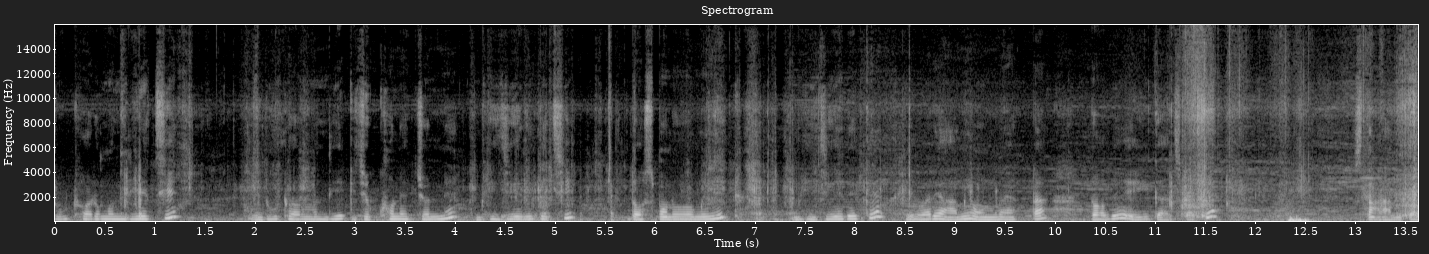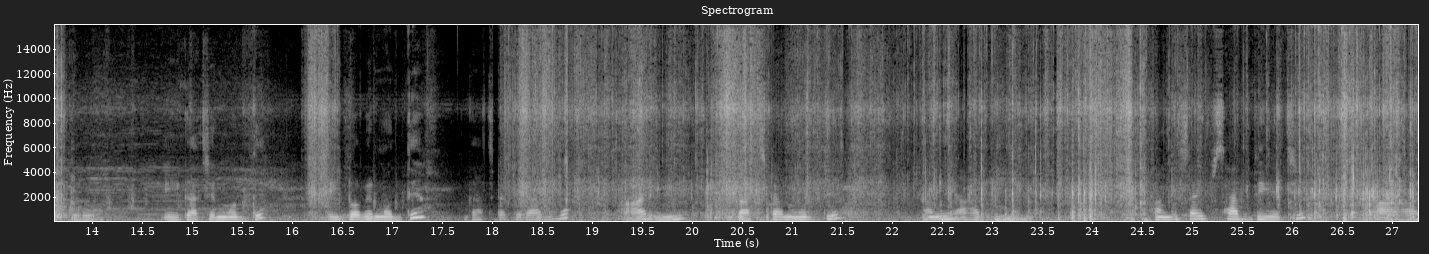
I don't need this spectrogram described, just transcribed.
রুট হরমোন দিয়েছি। রুট হরমোন দিয়ে কিছুক্ষণের জন্যে ভিজিয়ে রেখেছি। দশ পনেরো মিনিট ভিজিয়ে রেখে এবারে আমি অন্য একটা টবে এই গাছটাকে স্থানান্তর করব। এই গাছের মধ্যে, এই টবের মধ্যে গাছটাকে রাখব। আর এই গাছটার মধ্যে আমি আর ফাঙ্গিসাইড সার দিয়েছি। আর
